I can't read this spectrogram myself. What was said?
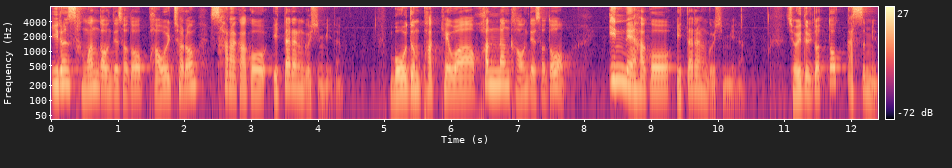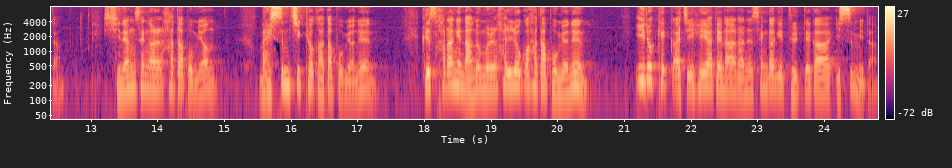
이런 상황 가운데서도 바울처럼 살아가고 있다는 것입니다. 모든 박해와 환난 가운데서도 인내하고 있다는 것입니다. 저희들도 똑같습니다. 신앙생활 하다 보면 말씀 지켜가다 보면은 그 사랑의 나눔을 하려고 하다 보면은 이렇게까지 해야 되나라는 생각이 들 때가 있습니다.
